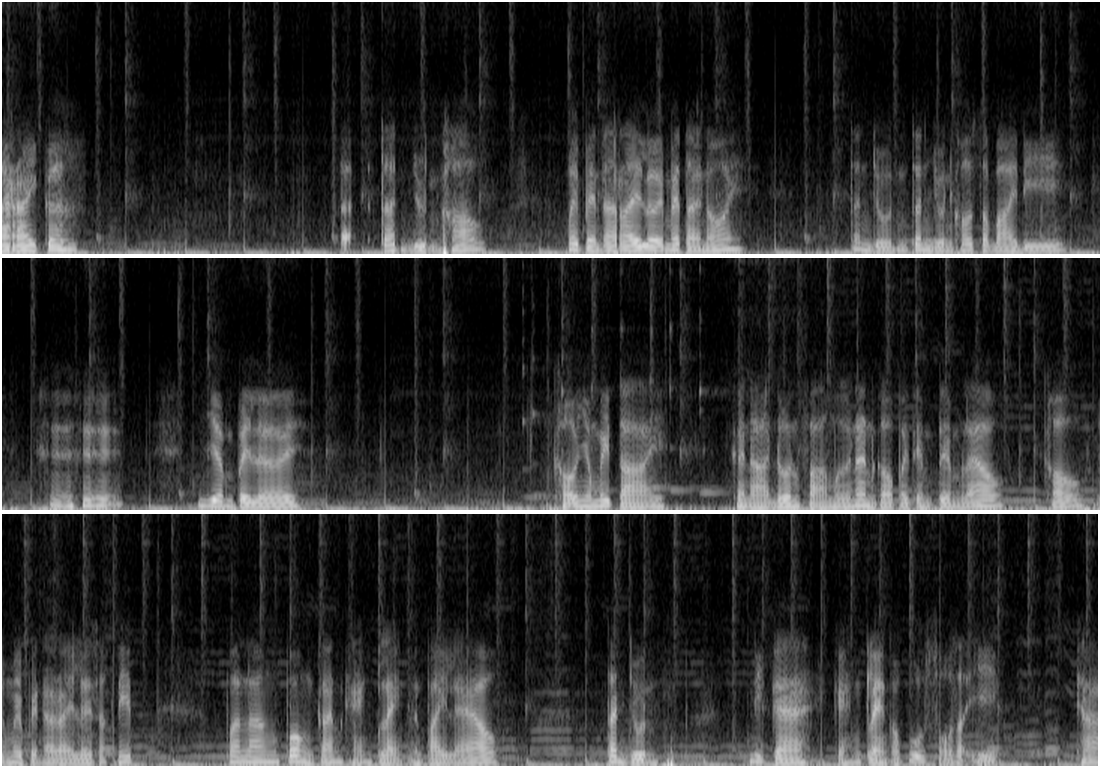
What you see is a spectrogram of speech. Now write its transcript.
อะไรกินท่านยุนเขา ไม่เป็นอะไรเลยแม้แต่น้อย ท่านยุนท่านยุนเขาสบายดี เยี่ยมไปเลย เขายังไม่ตาย ขนาดโดนฝ่ามือนั่นก็เอาไปเต็มๆแล้ว เขายังไม่เป็นอะไรเลยสักนิด พลังป้องกันแข็งแกร่งเกินไปแล้วตั้นยุน นี่แกแข็งแกร่งกว่าผู้โสซะอีก ข้า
